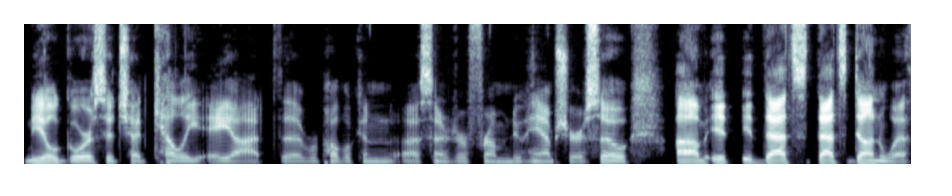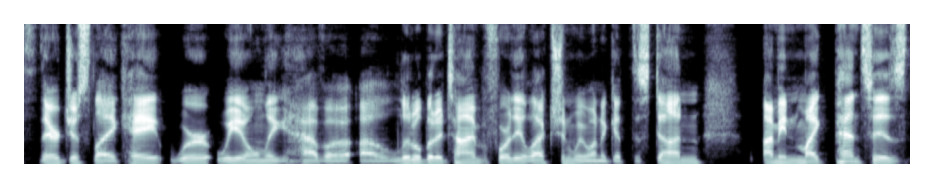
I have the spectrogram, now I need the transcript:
Neil Gorsuch had Kelly Ayotte, the Republican uh, senator from New Hampshire. So um, it, it, that's that's done with. They're just like, hey, we're we only have a, a little bit of time before the election. We want to get this done. I mean, Mike Pence is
